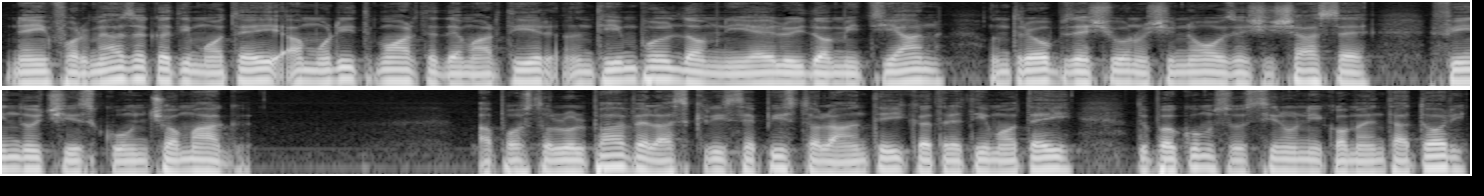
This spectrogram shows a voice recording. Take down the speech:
ne informează că Timotei a murit moarte de martir în timpul domniei lui Domitian între 81 și 96, fiind ucis cu un ciomag. Apostolul Pavel a scris epistola întâi către Timotei, după cum susțin unii comentatori,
